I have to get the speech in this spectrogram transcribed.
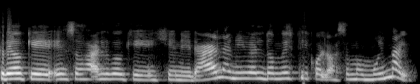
Creo que eso es algo que en general a nivel doméstico lo hacemos muy mal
